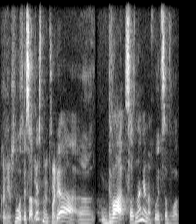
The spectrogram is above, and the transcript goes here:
конечно. Вот, и, Да, соответственно, это у понятно. тебя э, два сознания находятся в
